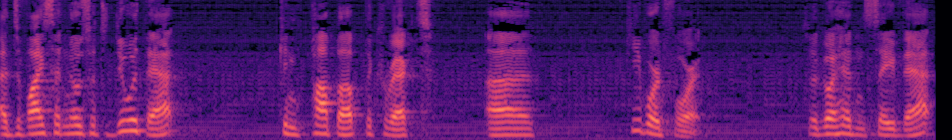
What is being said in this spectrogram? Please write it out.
a device that knows what to do with that can pop up the correct uh, keyboard for it. So go ahead and save that.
